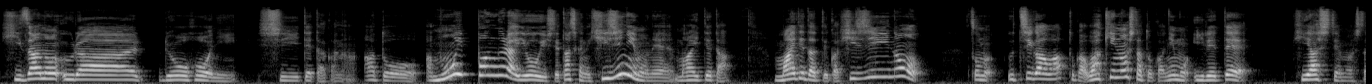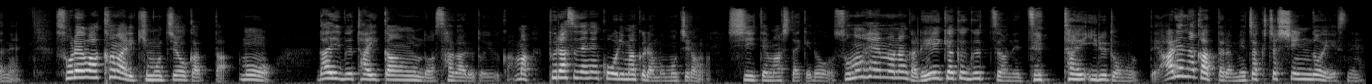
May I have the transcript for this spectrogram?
膝の裏両方に敷いてたかな。あと、あ、もう1本ぐらい用意して、確かに肘にもね、巻いてた。巻いてたっていうか、肘の、その内側とか脇の下とかにも入れて、冷やしてましたね。それはかなり気持ちよかった。もう、だいぶ体感温度は下がるというか、まあ、プラスでね、氷枕ももちろん敷いてましたけど、その辺のなんか冷却グッズはね、絶対いると思って。あれなかったらめちゃくちゃしんどいですね。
